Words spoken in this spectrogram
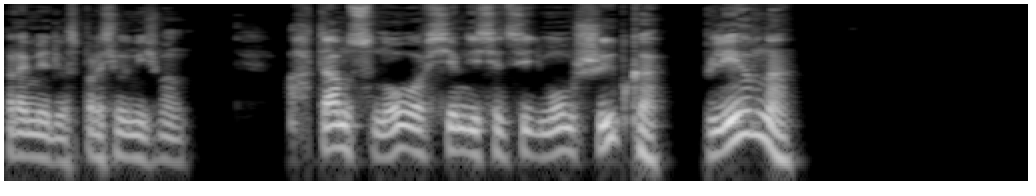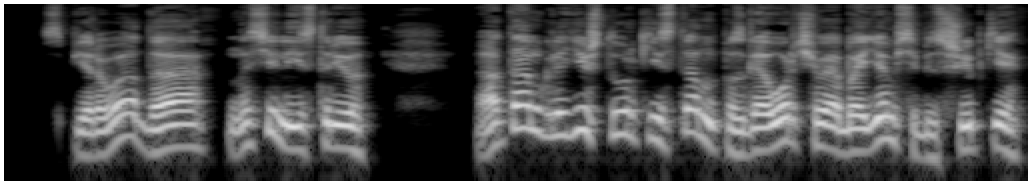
Промедлив спросил Мичман. А там снова в семьдесят седьмом шибко, плевно. Сперва да, на Селистрию. А там, глядишь, турки и станут позговорчивы, обойдемся без шибки.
